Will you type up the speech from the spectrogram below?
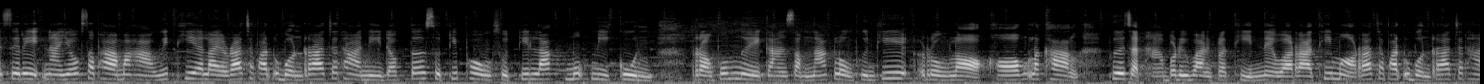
ษสิริ นายกสภามหาวิทยาลัยราชภัฏอุบลราชธานี ดร สุทธิพงศ์สุทธิลักษณ์มุนีกุล รองผู้อำนวยการสำนักลงพื้นที่โรงหล่อคล้องละคัง เพื่อจัดหาบริวารกระถินในวาระที่มอราชภัฏอุบลราชธา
